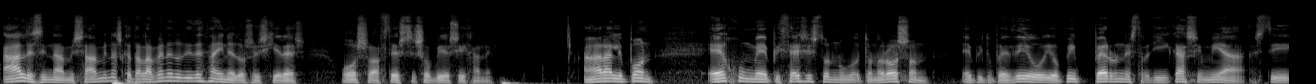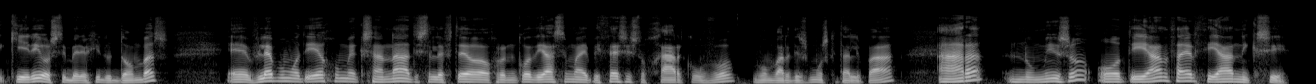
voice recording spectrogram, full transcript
άλλες δυνάμεις άμυνας, καταλαβαίνετε ότι δεν θα είναι τόσο ισχυρές όσο αυτές τις οποίες είχαν. Άρα λοιπόν, έχουμε επιθέσεις των, των Ρώσων επί του πεδίου, οι οποίοι παίρνουν στρατηγικά σημεία στη, κυρίως στην περιοχή του Ντόμπας ε, βλέπουμε ότι έχουμε ξανά τη τελευταίο χρονικό διάστημα επιθέσεις στο Χάρκοβο, βομβαρδισμούς κτλ. Άρα νομίζω ότι αν θα έρθει η άνοιξη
